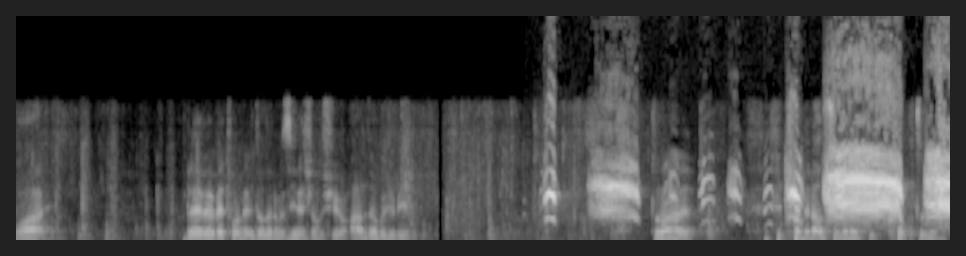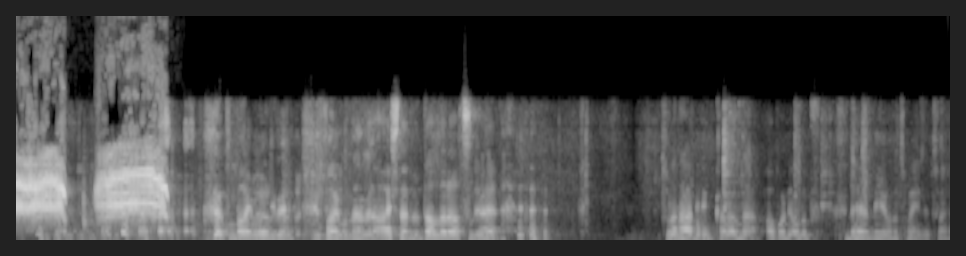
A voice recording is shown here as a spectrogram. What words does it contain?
Vay. RVB tornavidalarımız yine çalışıyor. RWB. Turan abi. Kemeri alsın ben hep koptum ya. Maymun gibi. Maymunlar böyle ağaçlarda dallara asılıyor ya. Turan abinin kanalına abone olup beğenmeyi unutmayın lütfen.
